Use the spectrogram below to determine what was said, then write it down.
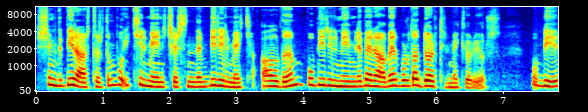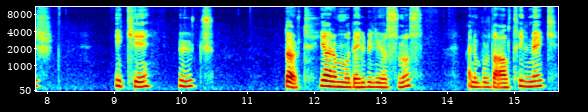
Şimdi bir artırdım. Bu iki ilmeğin içerisinden bir ilmek aldım. Bu bir ilmeğimle beraber burada 4 ilmek örüyoruz. Bu 1 2 3 4 yarım model biliyorsunuz. Hani burada 6 ilmek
